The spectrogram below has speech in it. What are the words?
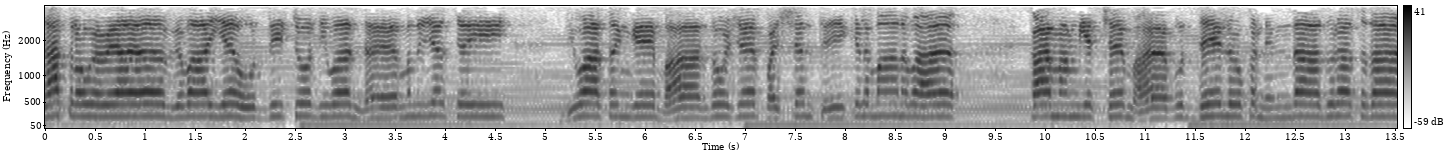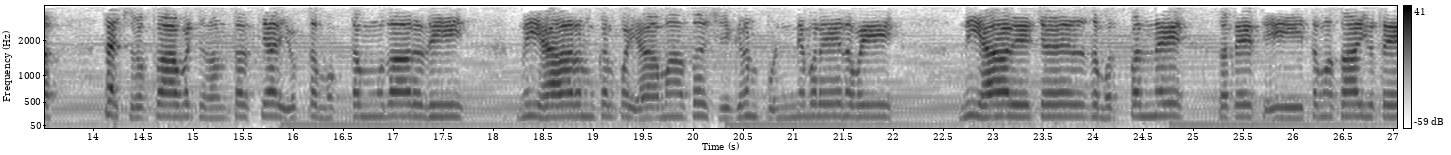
रात्रौ विवाह्य उद्दिष्टो दिवा न मनुष्यस्य दिवासङ्गे दोष पश्यन्ति किल मानवः। कामं यच्छ बुद्धे लोकनिन्दा दुरा सदा तच्छ्रुत्वा वचनं तस्य युक्तमुक्तम् उदारधि निहारं कल्पयामास शीघ्रं पुण्यबलेन वै। निहारे च समुत्पन्ने तटेति तमसायुते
